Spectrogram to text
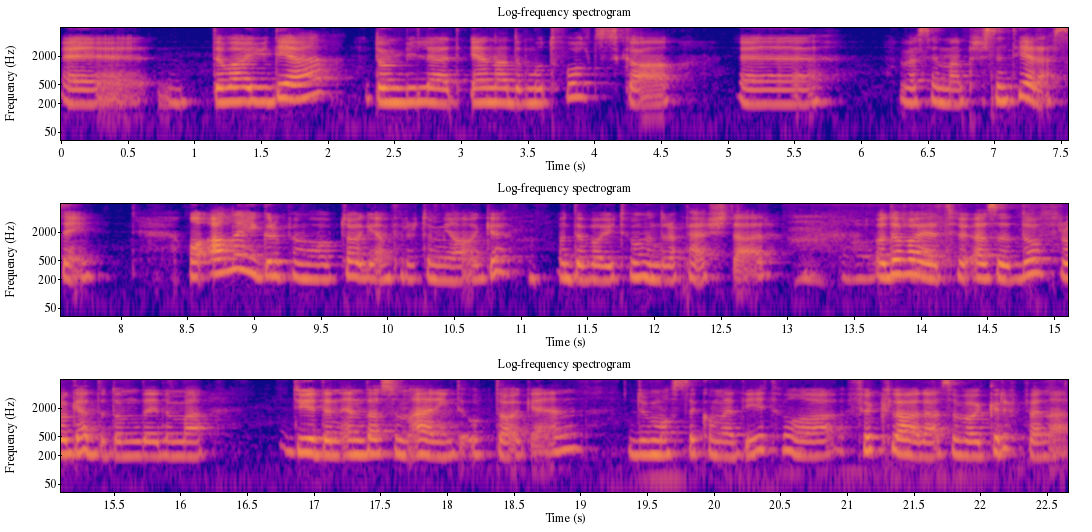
Eh, det var ju det de ville att Enade mot våld ska eh, vad säger man, presentera sig. Och alla i gruppen var upptagen förutom jag. Och det var ju 200 pers där. Och då, var jag, alltså, då frågade de dig, de bara, du är den enda som är inte upptagen. Du måste komma dit och förklara alltså, vad gruppen är.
